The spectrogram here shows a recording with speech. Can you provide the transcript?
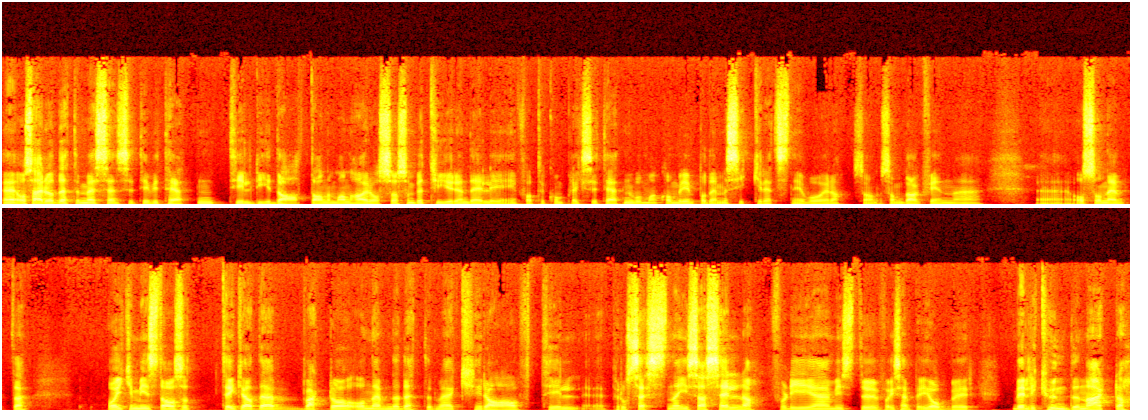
Eh, og så er det jo dette med sensitiviteten til de dataene man har også, som betyr en del i, i forhold til kompleksiteten, hvor man kommer inn på det med sikkerhetsnivåer, da, som, som, Dagfinn eh, eh, også nevnte. Og ikke minst da også tenker jeg at det er verdt å, å nevne dette med krav til prosessene i seg selv. Da. Fordi eh, hvis du f.eks. jobber veldig kundenært da,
